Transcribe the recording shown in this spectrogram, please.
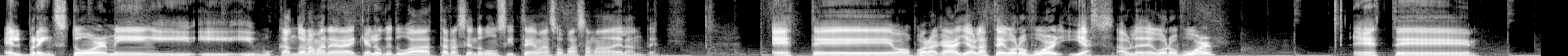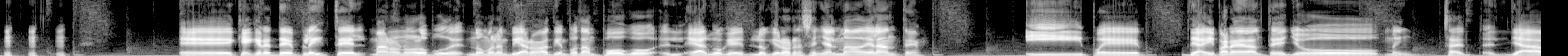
el brainstorming y, buscando la manera de qué es lo que tú vas a estar haciendo con un sistema, eso pasa más adelante. Este, vamos por acá. Ya hablaste de God of War. Yes, hablé de God of War. Este. Eh, ¿Qué crees de Playtel? Mano, no lo pude, no me lo enviaron a tiempo tampoco. Es algo que lo quiero reseñar más adelante. Y pues de ahí para adelante yo ya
